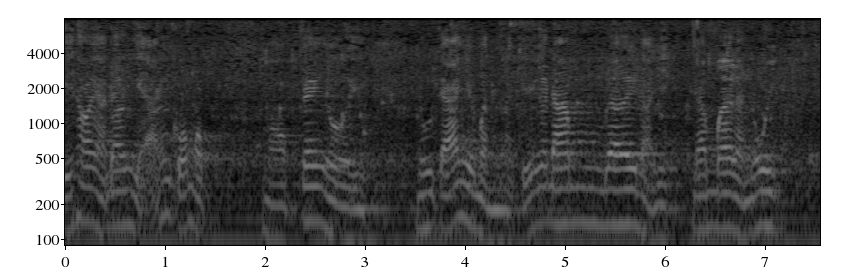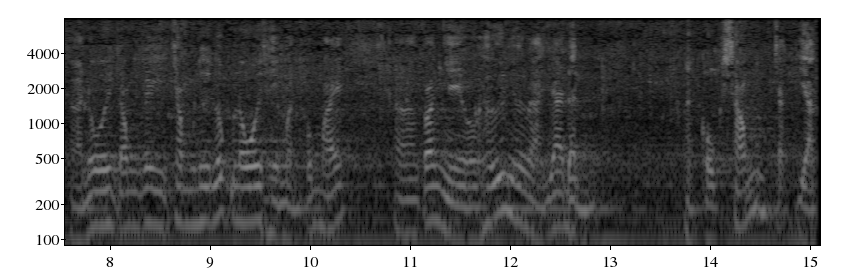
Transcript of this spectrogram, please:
Vậy thôi à đơn giản của một một cái người nuôi cá như mình là chỉ có đam mê là gì? Đam mê là nuôi. À, nuôi trong cái trong cái lúc nuôi thì mình cũng phải Ờ, có nhiều thứ như là gia đình cuộc sống chặt vật,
